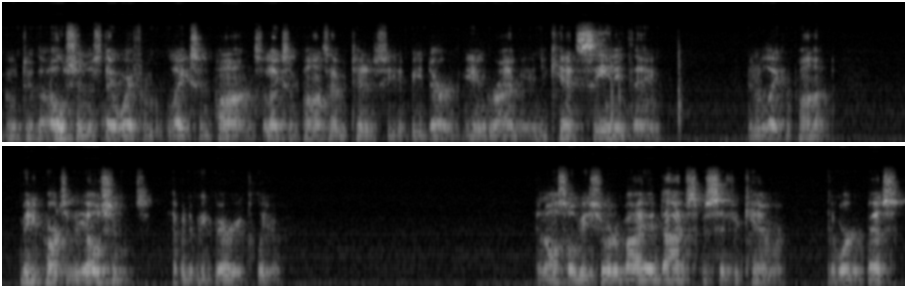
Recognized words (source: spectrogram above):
go to the ocean and stay away from lakes and ponds. So lakes and ponds have a tendency to be dirty and grimy, and you can't see anything in a lake or pond. Many parts of the oceans happen to be very clear. And also be sure to buy a dive specific camera. They work best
